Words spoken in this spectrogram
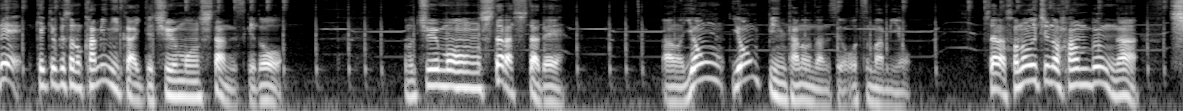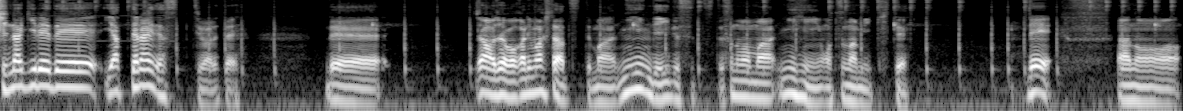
で、結局その紙に書いて注文したんですけど、その注文したら下で、あの、4、4品頼んだんですよ、おつまみを。そしたらそのうちの半分が品切れでやってないですって言われて。で、ああ、じゃあ分かりましたつって、まあ2品でいいですつって、そのまま2品おつまみ来て。で、あの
